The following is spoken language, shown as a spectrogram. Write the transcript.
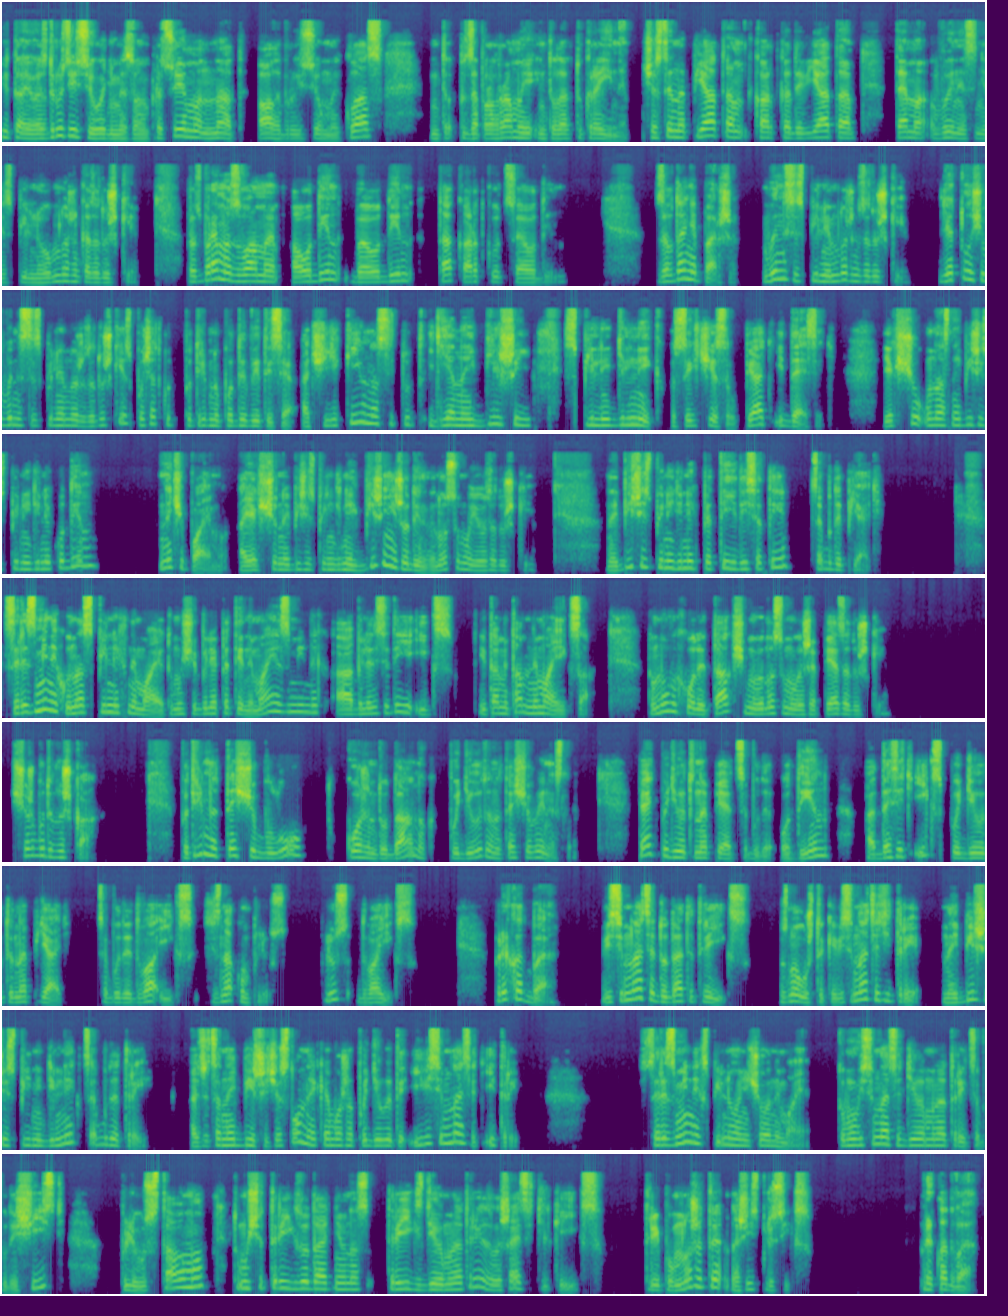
Вітаю вас, друзі! Сьогодні ми з вами працюємо над алгеброю 7 клас за програмою Інтелект України. Частина 5, картка 9, тема винесення спільного множника за дужки. Розберемо з вами А1, Б1 та картку С1. Завдання перше. Винести спільний множник за дужки. Для того, щоб винести спільний множник за дужки, спочатку потрібно подивитися, а чи який у нас тут є найбільший спільний дільник ось цих чисел 5 і 10. Якщо у нас найбільший спільний дільник 1, не чіпаємо. А якщо найбільший спільний дільник більше, ніж 1, виносимо його за дужки. Найбільший спільний дільник 5 і 10 – це буде 5. Серед змінних у нас спільних немає, тому що біля 5 немає змінних, а біля 10 є х. І там, і там немає х. Тому виходить так, що ми виносимо лише 5 за дужки. Що ж буде в дужках? Потрібно те, що було, кожен доданок поділити на те, що винесли. 5 поділити на 5 це буде 1, а 10х поділити на 5 це буде 2х зі знаком плюс. Плюс 2х. Приклад Б. 18 додати 3х. Знову ж таки, 18 і 3. Найбільший спільний дільник це буде 3. Адже це найбільше число, на яке можна поділити і 18, і 3. Серед змінних спільного нічого немає. Тому 18 ділимо на 3 це буде 6, плюс ставимо, тому що 3х додатнє у нас 3х ділимо на 3, залишається тільки х. 3 помножити на 6 плюс х. Приклад В.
